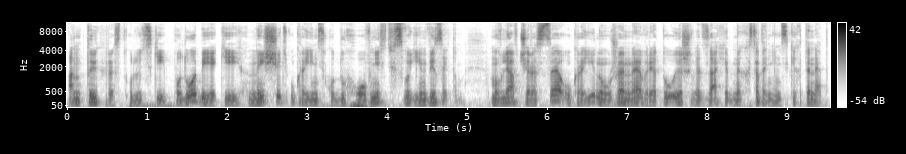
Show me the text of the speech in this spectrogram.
антихрист у людській подобі, який нищить українську духовність своїм візитом. Мовляв, через це Україну вже не врятуєш від західних сатанінських тенет.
